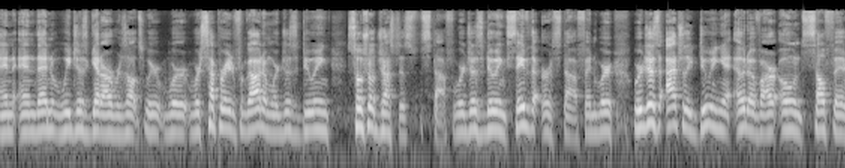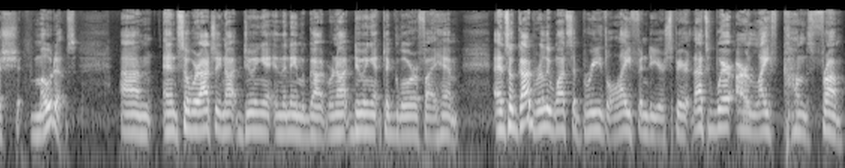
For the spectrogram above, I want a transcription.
and and then we just get our results. We're we're we're separated from God, and we're just doing social justice stuff. We're just doing save the earth stuff, and we're we're just actually doing it out of our own selfish motives. Um, and so we're actually not doing it in the name of God. We're not doing it to glorify Him. And so God really wants to breathe life into your spirit. That's where our life comes from.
